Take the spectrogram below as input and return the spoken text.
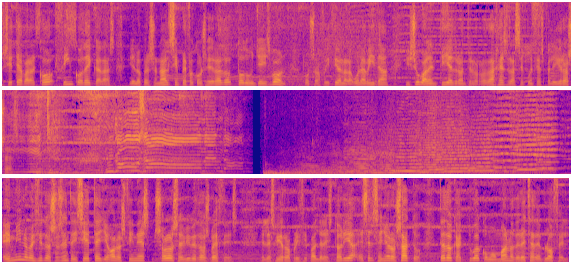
007 abarcó cinco décadas y en lo personal siempre fue considerado todo un James Bond por su afición a la buena vida y su valentía durante los rodajes de las secuencias peligrosas. En 1967 llegó a los cines Solo se vive dos veces. El esbirro principal de la historia es el señor Osato, dado que actúa como mano derecha de Blofeld.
